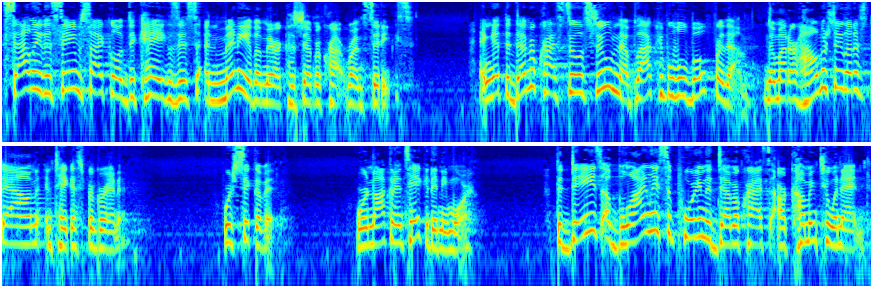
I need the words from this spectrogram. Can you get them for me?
Sadly, the same cycle of decay exists in many of America's Democrat run cities. And yet the Democrats still assume that black people will vote for them, no matter how much they let us down and take us for granted. We're sick of it. We're not going to take it anymore. The days of blindly supporting the Democrats are coming to an end.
